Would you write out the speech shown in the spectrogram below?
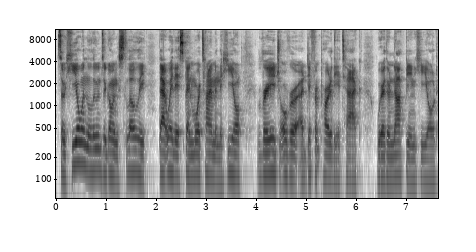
So heal when the loons are going slowly, that way they spend more time in the heal. Rage over a different part of the attack where they're not being healed.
